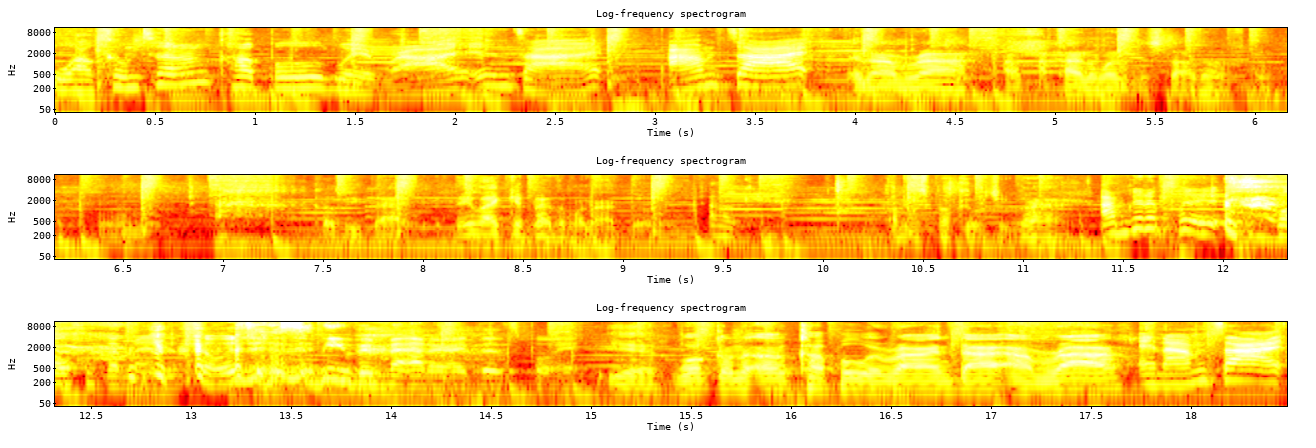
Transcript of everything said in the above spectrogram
Welcome to Uncoupled with Ra and Dot. I'm Dot. And I'm Ra. I, I kind of wanted to start off though, because we back. They like it better when I do it. Okay. I'm just fucking with you. Go ahead. I'm gonna put both of them in, so it doesn't even matter at this point. Yeah. Welcome to Uncoupled with Ra and Dot. I'm Ra, And I'm Dot.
